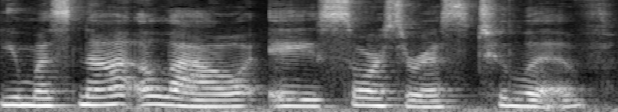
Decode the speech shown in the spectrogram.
You must not allow a sorceress to live.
